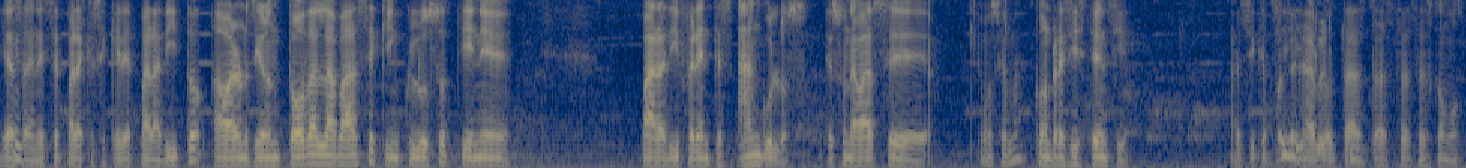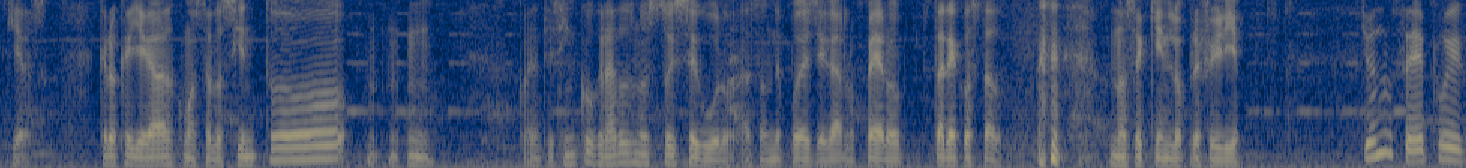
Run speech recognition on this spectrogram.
ya saben, ese para que se quede paradito. Ahora nos dieron toda la base que incluso tiene para diferentes ángulos. Es una base, ¿cómo se llama? Con resistencia. Así que puedes dejarlo tas, tas, tas, como quieras. Creo que llegaba como hasta los ciento... Mm, mm, mm. 45 grados no estoy seguro hasta dónde puedes llegarlo, pero estaría acostado. no sé quién lo preferiría. Yo no sé, pues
